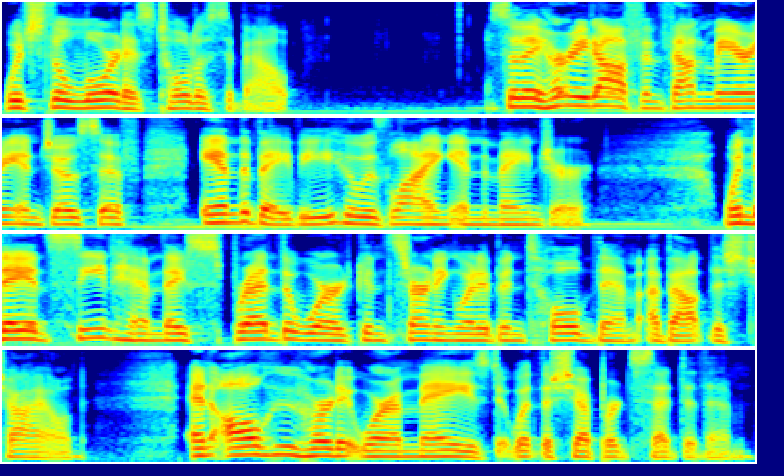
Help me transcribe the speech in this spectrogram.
which the Lord has told us about. So they hurried off and found Mary and Joseph and the baby who was lying in the manger. When they had seen him, they spread the word concerning what had been told them about this child. And all who heard it were amazed at what the shepherds said to them.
